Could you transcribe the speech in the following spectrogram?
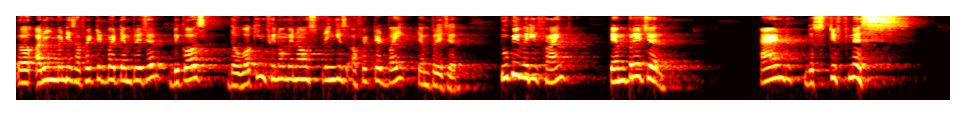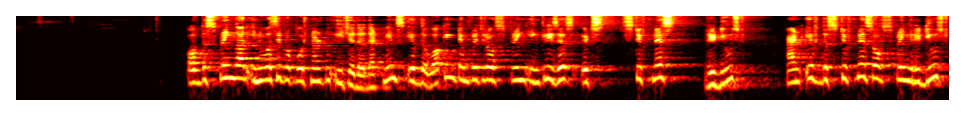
uh, arrangement is affected by temperature because the working phenomena of spring is affected by temperature. To be very frank, temperature and the stiffness of the spring are inversely proportional to each other. That means if the working temperature of spring increases, its stiffness reduced. And if the stiffness of spring reduced,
